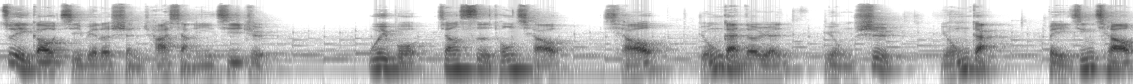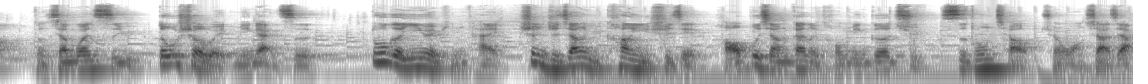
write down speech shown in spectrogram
最高级别的审查响应机制，微博将“四通桥”“桥”“勇敢的人”“勇士”“勇敢”“北京桥”等相关词语都设为敏感词。多个音乐平台甚至将与抗议事件毫不相干的同名歌曲《四通桥》全网下架。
